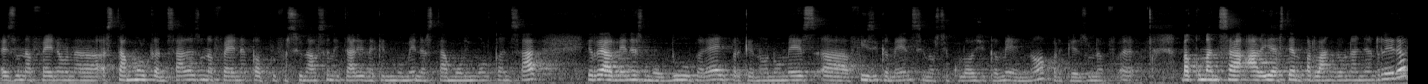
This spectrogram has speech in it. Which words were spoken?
és una feina on està molt cansada, és una feina que el professional sanitari en aquest moment està molt i molt cansat i realment és molt dur per ell, perquè no només eh, físicament, sinó psicològicament, no? perquè és una, eh, va començar, ara ja estem parlant d'un any enrere,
